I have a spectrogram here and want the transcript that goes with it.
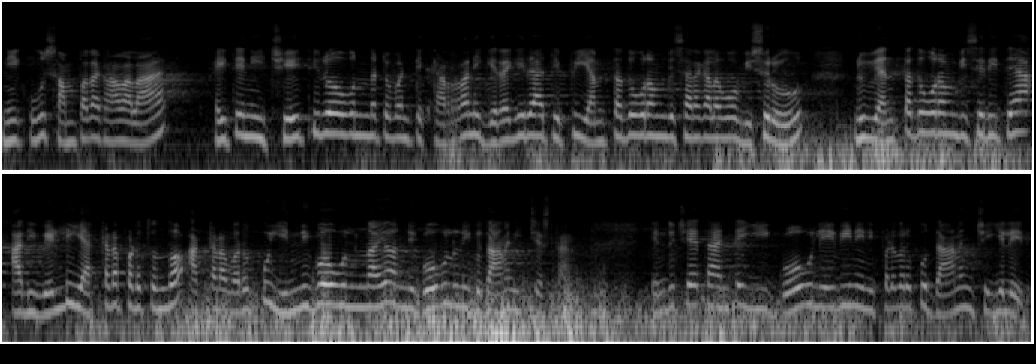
నీకు సంపద కావాలా? అయితే నీ చేతిలో ఉన్నటువంటి కర్రని గిరగిరా తిప్పి ఎంత దూరం విసరగలవో విసురు. నువ్వెంత దూరం విసిరితే అది వెళ్ళి ఎక్కడ పడుతుందో అక్కడ వరకు ఎన్ని గోవులు ఉన్నాయో అన్ని గోవులు నీకు దానం ఇచ్చేస్తాను. ఎందుచేత అంటే ఈ గోవులేవి నేను ఇప్పటివరకు దానం చెయ్యలేదు.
